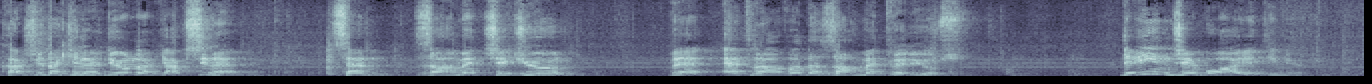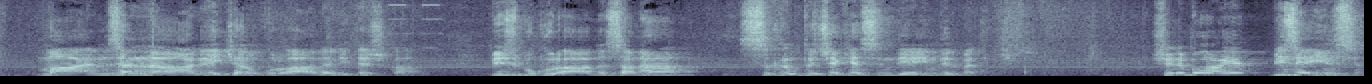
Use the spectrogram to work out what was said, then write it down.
karşıdakiler diyorlar ki aksine sen zahmet çekiyor ve etrafa da zahmet veriyorsun. Deyince bu ayet iniyor. Ma enzelna aleykel Kur'ane liteşka. Biz bu Kur'an'ı sana sıkıntı çekesin diye indirmedik. Şimdi bu ayet bize insin.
